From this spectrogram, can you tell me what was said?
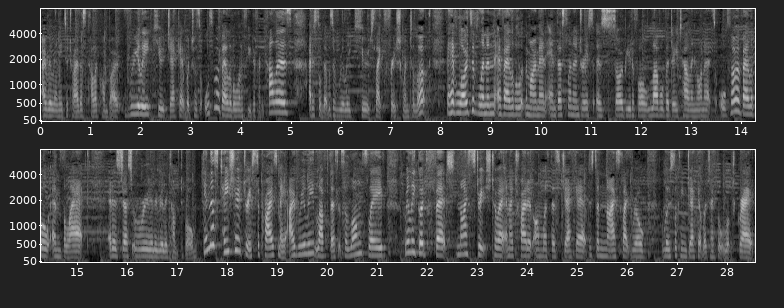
I really need to try this color combo. Really cute jacket, which was also available in a few different colors. I just thought that was a really cute, like fresh winter look. They have loads of linen available at the moment, and this linen dress is so beautiful. Love all the detailing on it. It's also available in black it is just really, really comfortable. Then this t-shirt dress surprised me. I really loved this. It's a long sleeve, really good fit, nice stretch to it, and I tried it on with this jacket. Just a nice, like real loose looking jacket, which I thought looked great.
